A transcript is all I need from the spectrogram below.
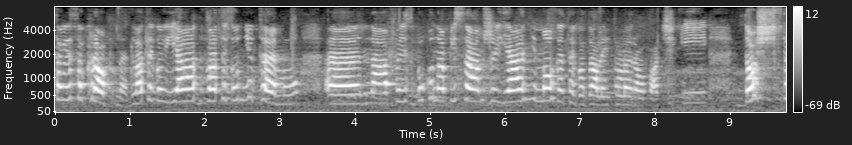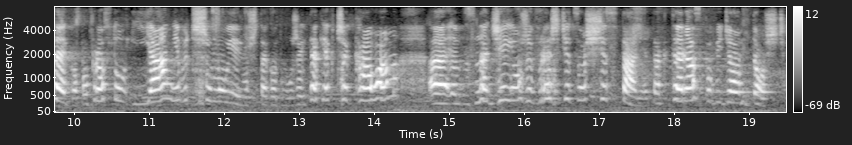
to jest okropne. Dlatego ja dwa tygodnie temu e, na Facebooku napisałam, że ja nie mogę tego dalej tolerować i dość tego, po prostu ja nie wytrzymuję już tego dłużej. Tak jak czekałam e, z nadzieją, że wreszcie coś się stanie, tak teraz powiedziałam dość.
